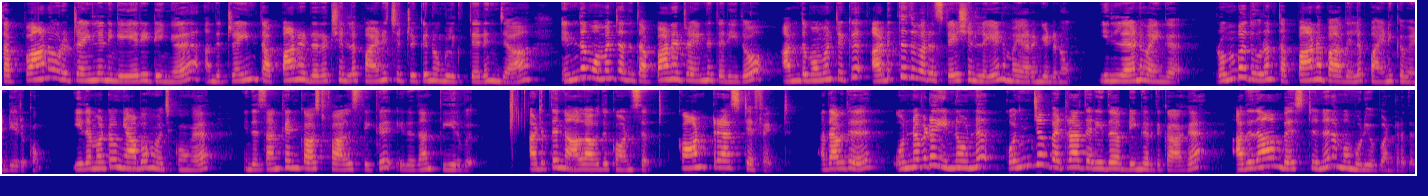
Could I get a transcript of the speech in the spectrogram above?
தப்பான ஒரு ட்ரெயின்ல நீங்க ஏறிட்டீங்க. அந்த ட்ரெயின் தப்பான டைரக்ஷன்ல பயணிச்சிட்டு இருக்குன்னு உங்களுக்கு தெரிஞ்சா எந்த மொமெண்ட் அந்த தப்பான ட்ரெயின்னு தெரியுதோ அந்த மொமெண்ட்டுக்கு அடுத்தது வர ஸ்டேஷன்லயே நம்ம இறங்கிடணும். இல்லைன்னு வைங்க. ரொம்ப தூரம் தப்பான பாதையில பயணிக்க வேண்டியிருக்கும். இதை மட்டும் ஞாபகம் வச்சுக்கோங்க. இந்த சங்கன் காஸ்ட் பாலிசிக்கு இதுதான் தீர்வு. அடுத்து நாலாவது கான்செப்ட் கான்ட்ராஸ்ட் எஃபெக்ட் அதாவது உன்னை விட இன்னொன்னு கொஞ்சம் பெட்டரா தெரியுது அப்படிங்கிறதுக்காக அதுதான் பெஸ்ட்னு நம்ம முடிவு பண்றது.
